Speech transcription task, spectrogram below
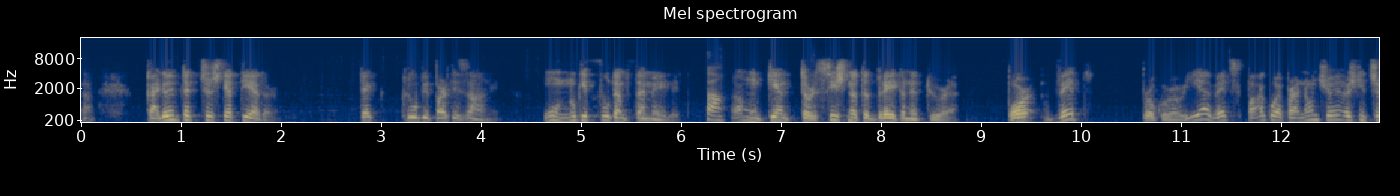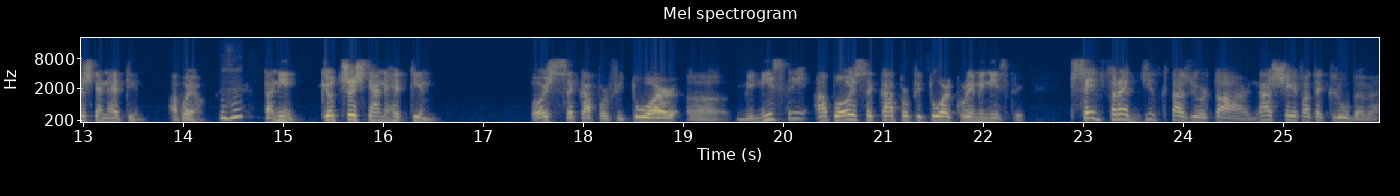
Ha? Kalojmë tek çështja tjetër, tek klubi Partizani. Unë nuk i futem themelit. Pa. Po. Ha? Mund të jenë tërësisht në të drejtën e tyre. Por vetë prokuroria, vetë SPAK-u e pranon që është një çështje në hetim, apo jo. Mm -hmm. Tani, kjo çështja në hetim është se ka përfituar uh, ministri apo është se ka përfituar kryeministri. Pse i thërret gjithë këta zyrtarë nga shefat e klubeve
